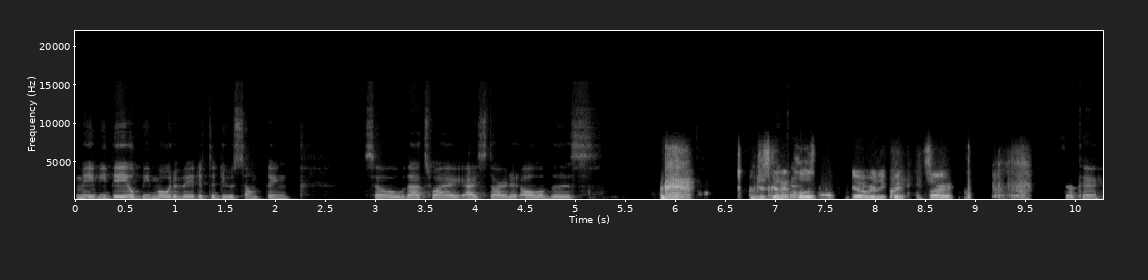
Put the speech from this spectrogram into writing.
maybe they'll be motivated to do something. So that's why I started all of this. I'm just gonna okay. close that window really quick. Sorry. It's okay.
